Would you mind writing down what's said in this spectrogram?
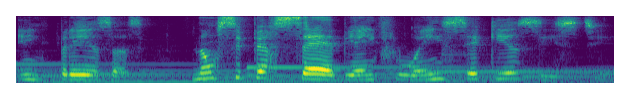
empresas, não se percebe a influência que existe.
